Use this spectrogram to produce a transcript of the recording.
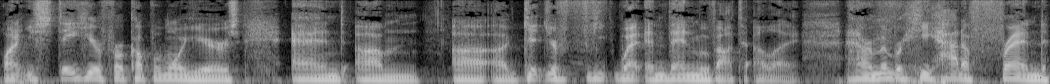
Why don't you stay here for a couple more years and um, uh, uh, get your feet wet and then move out to LA? And I remember he had a friend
